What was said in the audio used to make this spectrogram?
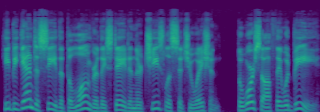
He began to see that the longer they stayed in their cheeseless situation, the worse off they would be.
